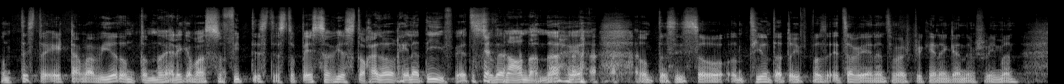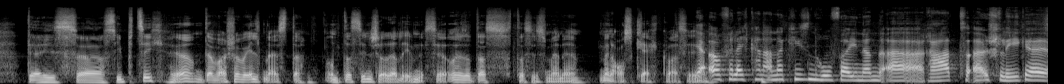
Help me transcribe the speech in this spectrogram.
und desto älter man wird und dann einigermaßen fit ist, desto besser wirst du doch, also relativ jetzt zu den anderen. Ne? Ja. Und das ist so, und hier und da trifft man, jetzt habe ich einen zum Beispiel kennengelernt im Schwimmen, der ist äh, 70 ja, und der war schon Weltmeister. Und das sind schon Erlebnisse. Also das, das ist meine, mein Ausgleich quasi. Ja, ja aber vielleicht kann Anna Kiesenhofer Ihnen äh, Ratschläge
